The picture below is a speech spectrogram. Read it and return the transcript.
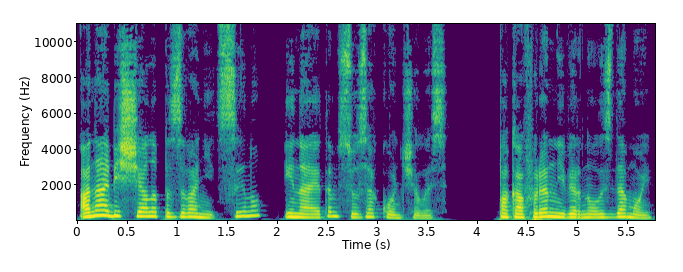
Она обещала позвонить сыну, и на этом все закончилось, пока Френ не вернулась домой.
